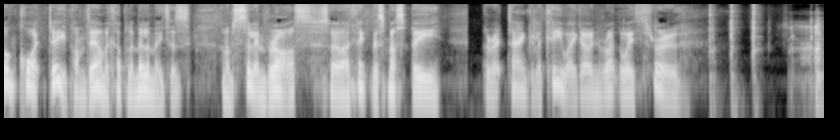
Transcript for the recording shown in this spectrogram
Gone quite deep. I'm down a couple of millimetres and I'm still in brass. So I think this must be a rectangular keyway going right the way through. I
